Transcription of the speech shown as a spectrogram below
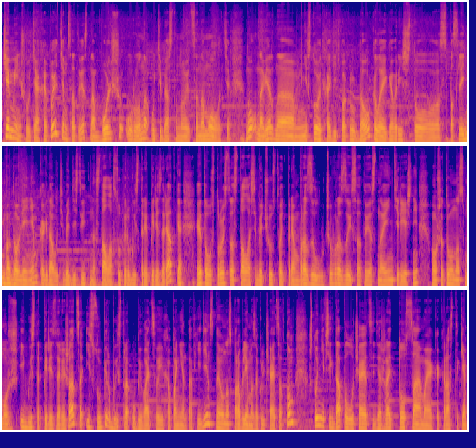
Чем меньше у тебя хп, тем, соответственно, больше урона у тебя становится на молоте. Ну, наверное, не стоит ходить вокруг да около и говорить, что с последним обновлением, когда у тебя действительно стала супер быстрая перезагрузка, перезарядка, это устройство стало себя чувствовать прям в разы лучше, в разы, соответственно, интереснее, потому что ты у нас можешь и быстро перезаряжаться, и супер быстро убивать своих оппонентов. Единственная у нас проблема заключается в том, что не всегда получается держать то самое как раз таки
